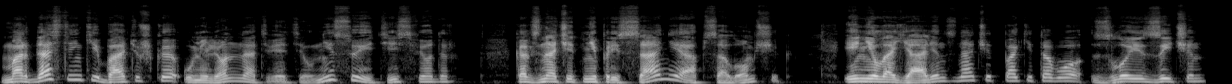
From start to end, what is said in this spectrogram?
Мордастенький батюшка умиленно ответил. «Не суетись, Федор. Как значит, не при сане, а псаломщик. И не лоялен, значит, паки того, злоязычен.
